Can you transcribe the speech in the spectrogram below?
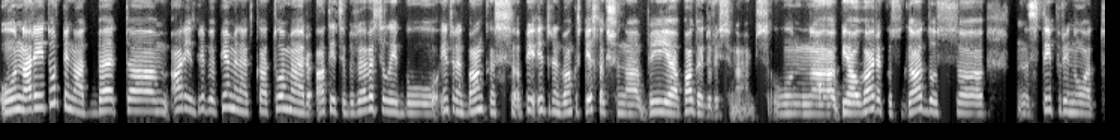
Un arī turpināt, bet um, arī es gribēju pieminēt, ka tomēr attiecībā uz e-veselību internetbankas, pie, internetbankas pieslēgšana bija pagaidu risinājums. Un uh, jau vairākus gadus uh, stiprinot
